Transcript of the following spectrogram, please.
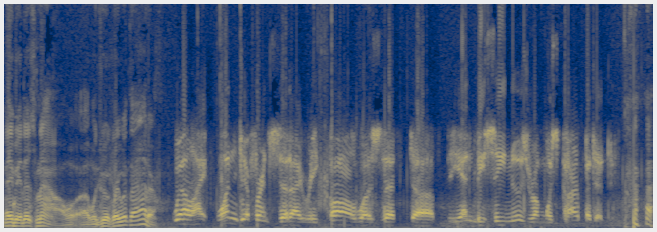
maybe it is now. would you agree with that? Or? Well, I, one difference that I recall was that uh, the NBC newsroom was carpeted. well,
